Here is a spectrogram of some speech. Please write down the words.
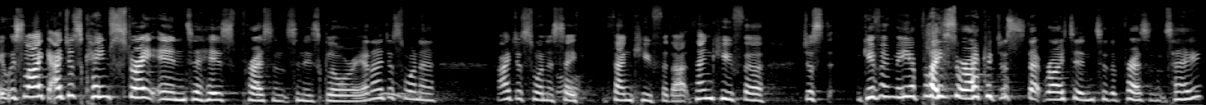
it was like I just came straight into his presence and his glory. And I just want to. I just want to say thank you for that. Thank you for just giving me a place where I could just step right into the presence, hey?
